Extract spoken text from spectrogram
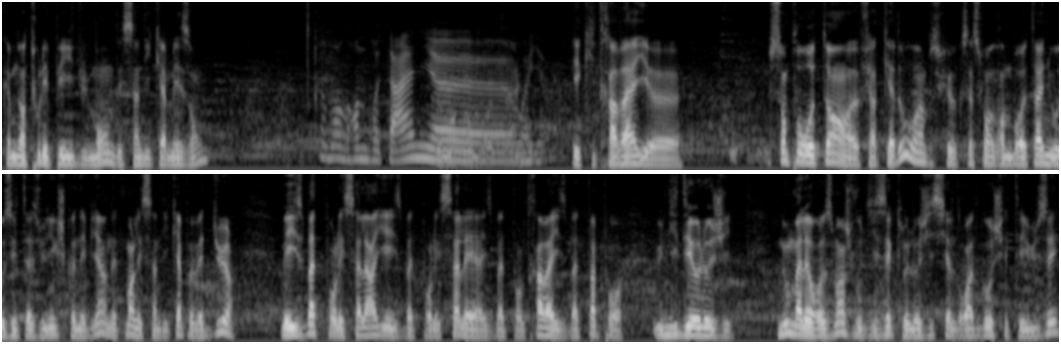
comme dans tous les pays du monde, des syndicats maison. Comme en Grande-Bretagne. Euh, et qui travaillent euh, sans pour autant faire de cadeaux, hein, parce que que ce soit en Grande-Bretagne ou aux États-Unis, que je connais bien, honnêtement, les syndicats peuvent être durs. Mais ils se battent pour les salariés, ils se battent pour les salaires, ils se battent pour le travail, ils ne se battent pas pour une idéologie. Nous, malheureusement, je vous disais que le logiciel droite-gauche était usé.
